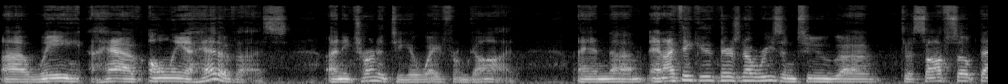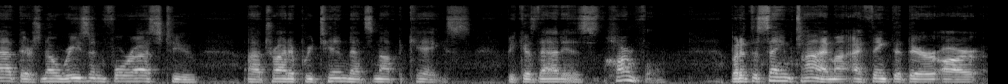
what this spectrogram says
uh, we have only ahead of us an eternity away from God. And um, and I think there's no reason to uh, to soft soap that. There's no reason for us to uh, try to pretend that's not the case because that is harmful. But at the same time, I, think that there are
